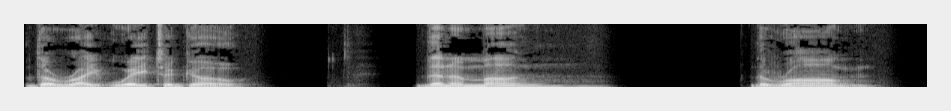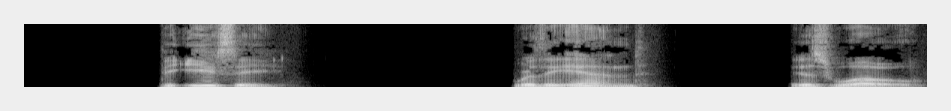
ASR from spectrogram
the right way to go than among the wrong, the easy, where the end is woe.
